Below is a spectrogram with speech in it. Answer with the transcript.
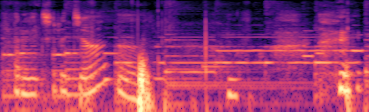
바르고 치료줘 응.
